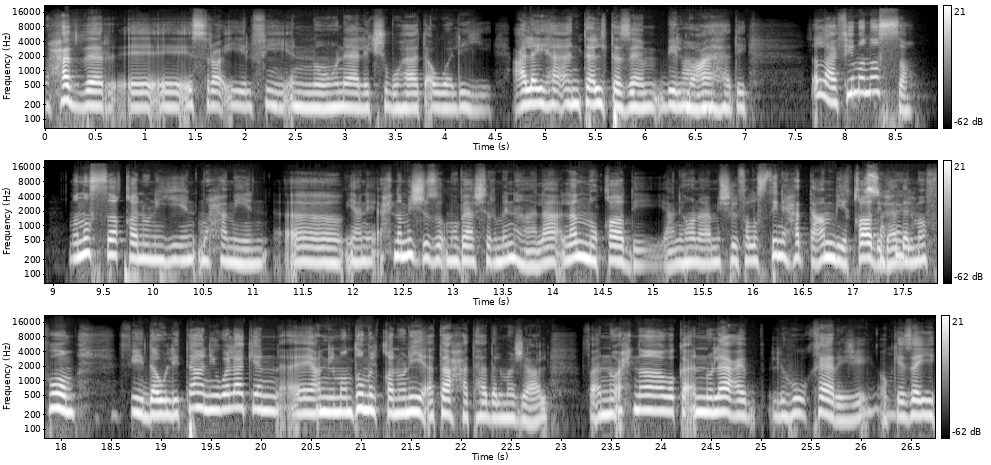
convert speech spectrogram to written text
نحذر إسرائيل في إنه هنالك شبهات أولية عليها أن تلتزم بالمعاهدة. طلع في منصة منصة قانونيين محامين آه يعني إحنا مش جزء مباشر منها لا لن نقاضي يعني هنا مش الفلسطيني حتى عم بيقاضي بهذا المفهوم في دولة تانية ولكن آه، يعني المنظومة القانونية أتاحت هذا المجال. فإنه إحنا وكأنه لاعب اللي هو خارجي أوكي زي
